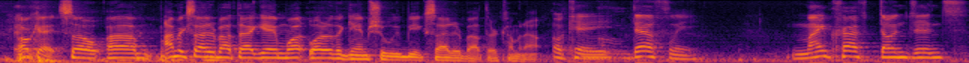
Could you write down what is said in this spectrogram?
Okay, so um, I'm excited about that game. What what other games should we be excited about? They're coming out. Okay, definitely. Minecraft Dungeons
